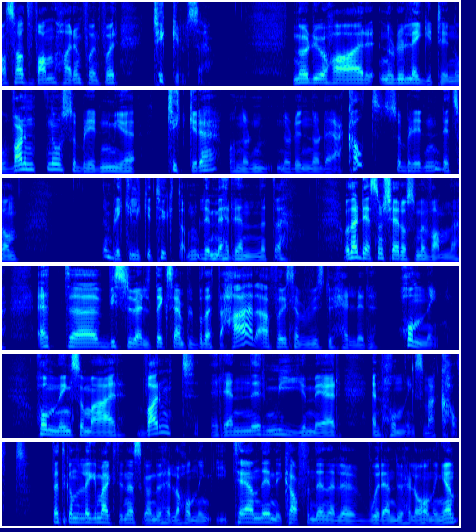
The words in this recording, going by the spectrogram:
Altså at vann har en form for tykkelse. Når du, har, når du legger til noe varmt noe, så blir den mye tykkere, og når, den, når, du, når det er kaldt, så blir den litt sånn Den blir ikke like tykk, da. Den blir mer rennete. Og det er det som skjer også med vannet. Et uh, visuelt eksempel på dette her er f.eks. hvis du heller honning. Honning som er varmt, renner mye mer enn honning som er kaldt. Dette kan du legge merke til neste gang du heller honning i teen din, i kaffen din, eller hvor enn du heller honningen.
